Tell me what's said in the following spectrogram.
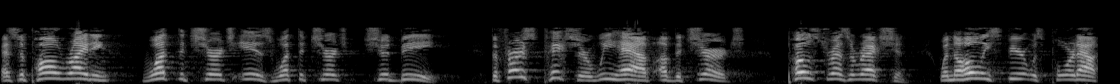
as to Paul writing what the church is, what the church should be. The first picture we have of the church post resurrection, when the Holy Spirit was poured out,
